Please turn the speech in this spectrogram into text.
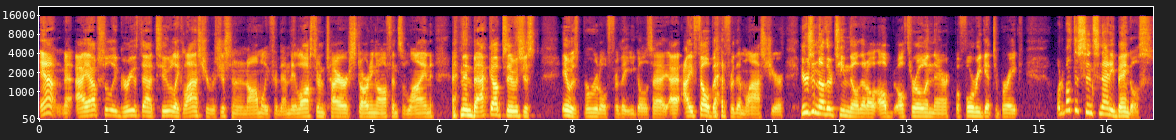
Yeah, I absolutely agree with that too. Like last year was just an anomaly for them. They lost their entire starting offensive line and then backups. It was just it was brutal for the Eagles. I, I, I felt bad for them last year. Here's another team though that I'll, I'll I'll throw in there before we get to break. What about the Cincinnati Bengals?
